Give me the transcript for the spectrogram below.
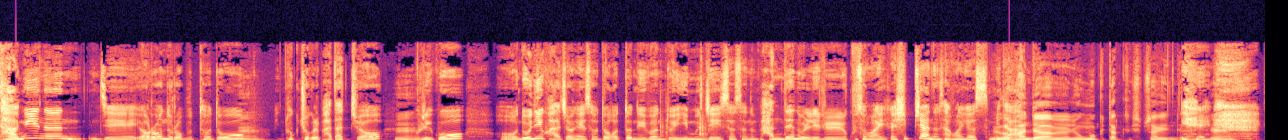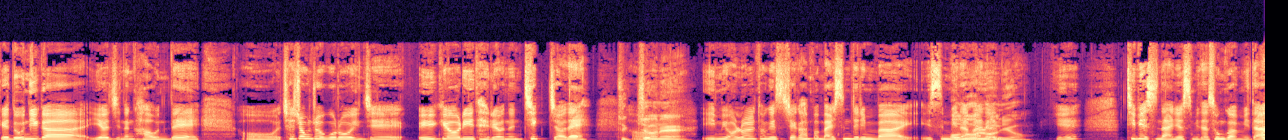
당위는 이제 여론으로부터도 네. 독촉을 받았죠. 네. 그리고 어, 논의 과정에서도 어떤 의원도 이 문제에 있어서는 반대 논리를 구성하기가 쉽지 않은 상황이었습니다. 이거 반대하면 욕먹기 딱 십상인데. 예. 예. 그 논의가 이어지는 가운데 어 최종적으로 이제 의결이 되려는 직전에 직전에 어, 이미 언론을 통해서 제가 한번 말씀드린 바 어느 있습니다만 언론이요? 예. TBS는 아니었습니다. 송구합니다.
